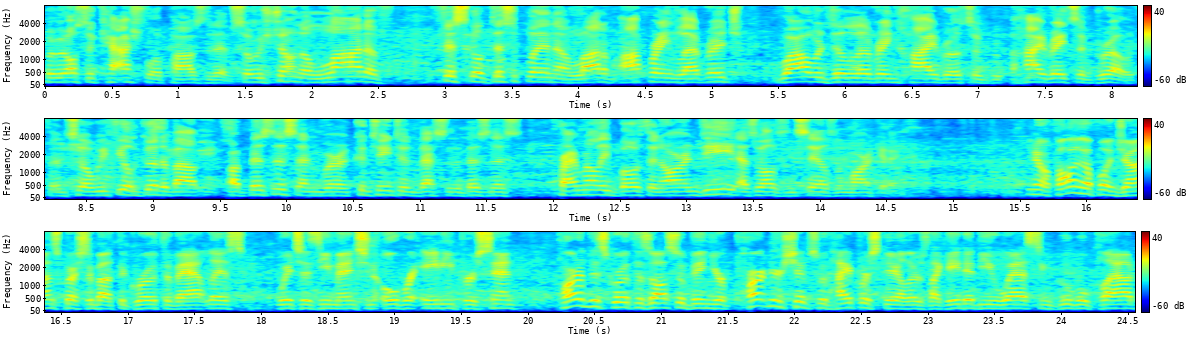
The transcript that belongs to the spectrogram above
but we're also cash flow positive. So we've shown a lot of fiscal discipline a lot of operating leverage while we're delivering high rates of, high rates of growth. And so we feel good about our business, and we're continuing to invest in the business, primarily both in R&D as well as in sales and marketing. You know, following up on John's question about the growth of Atlas, which, as he mentioned, over 80%, Part of this growth has also been your partnerships with hyperscalers like AWS and Google Cloud.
